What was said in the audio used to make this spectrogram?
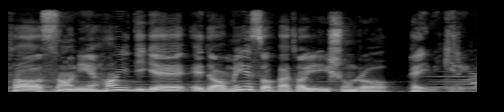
تا ثانیه های دیگه ادامه صحبت های ایشون رو پی می‌گیریم.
